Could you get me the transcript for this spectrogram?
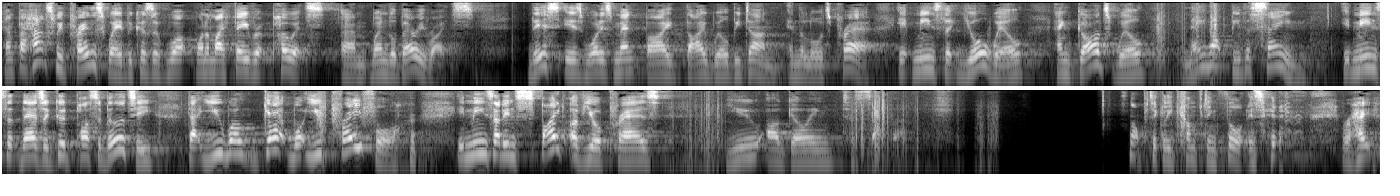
And perhaps we pray this way because of what one of my favorite poets, um, Wendell Berry, writes. This is what is meant by thy will be done in the Lord's Prayer. It means that your will and God's will may not be the same. It means that there's a good possibility that you won't get what you pray for. It means that in spite of your prayers, you are going to suffer. It's not particularly comforting thought, is it? right?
